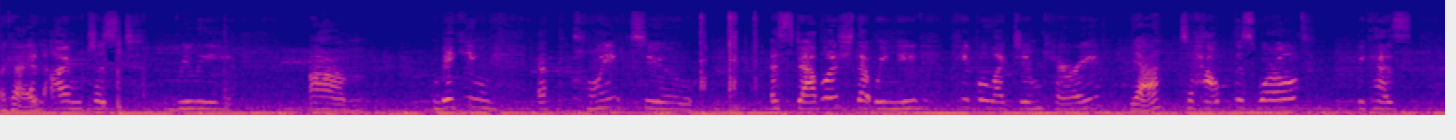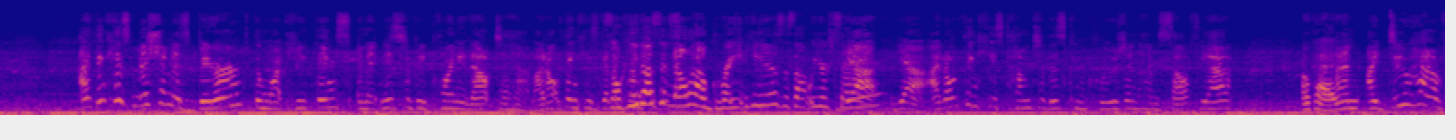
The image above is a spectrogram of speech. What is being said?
Okay. and I'm just really um, making a point to establish that we need people like Jim Carrey yeah. to help this world because I think his mission is bigger than what he thinks and it needs to be pointed out to him. I don't think he's going to So he doesn't know how great he is. Is that what you're saying? Yeah, yeah. I don't think he's come to this conclusion himself yet. Okay. And I do have,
